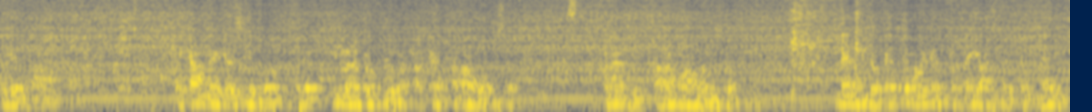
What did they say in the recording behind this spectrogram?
Ayama. Ik kan mij geen zin voor, in mijn profiel, ik kan geen parawan zo. Vanuit een parawan zo. Mijn video, ik heb toch wel een van de jas met een merrie.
